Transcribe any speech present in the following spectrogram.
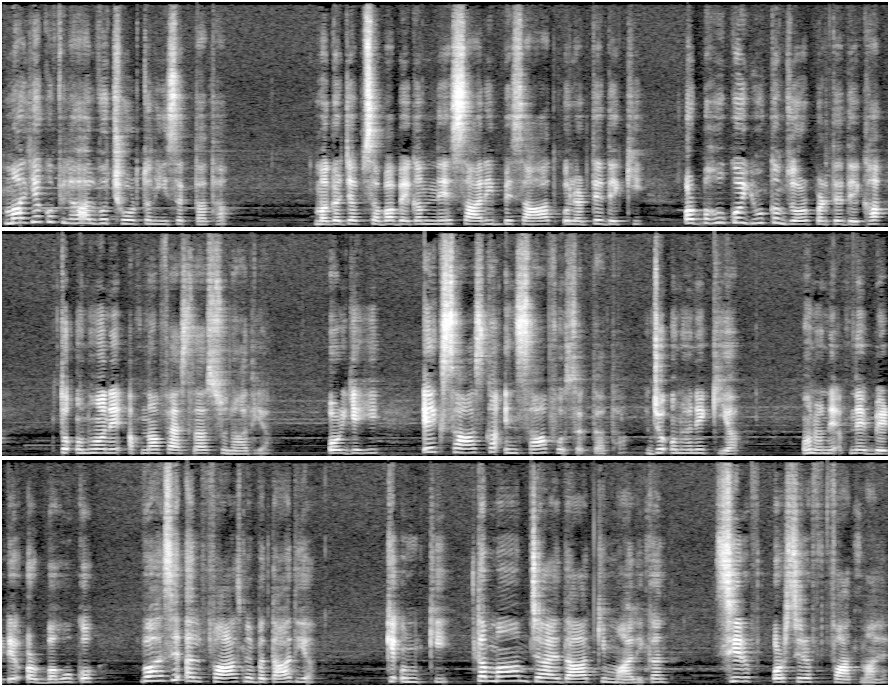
मारिया को फ़िलहाल वो छोड़ तो नहीं सकता था। मगर जब सबा बेगम ने सारी बिसात उलटते देखी और बहू को यूँ कमज़ोर पड़ते देखा तो उन्होंने अपना फैसला सुना दिया और यही एक सास का इंसाफ हो सकता था जो उन्होंने किया। उन्होंने अपने बेटे और बहू को से अल्फाज में बता दिया कि उनकी तमाम जायदाद की मालिकन सिर्फ़ और सिर्फ़ फातिमा है।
